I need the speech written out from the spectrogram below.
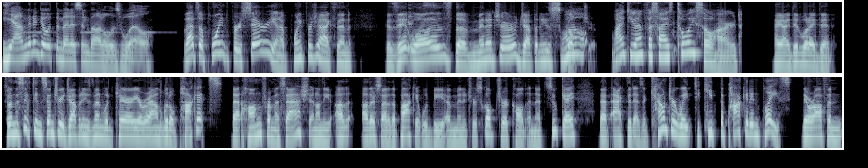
yeah, I'm gonna go with the medicine bottle as well. That's a point for Sari and a point for Jackson because it was the miniature Japanese Well- sculpture. Why do you emphasize toy so hard? Hey, I did what I did. So in the 16th century, Japanese men would carry around little pockets that hung from a sash, and on the other, other side of the pocket would be a miniature sculpture called a netsuke that acted as a counterweight to keep the pocket in place. They were often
